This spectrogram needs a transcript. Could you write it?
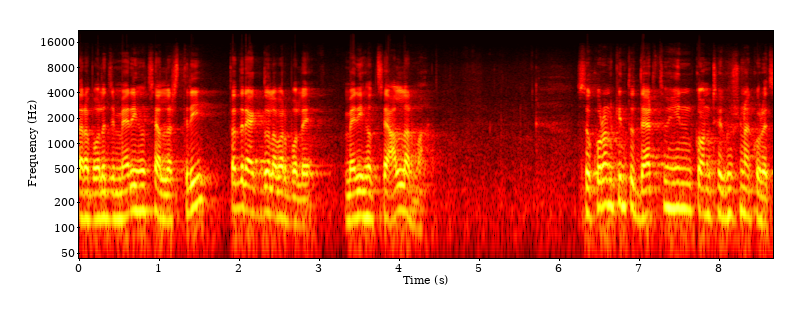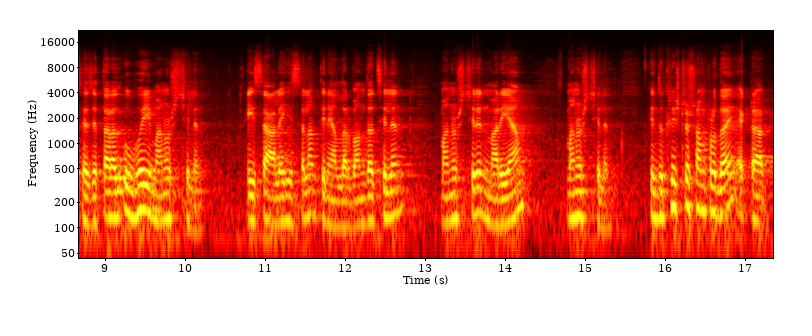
তারা বলে যে ম্যারি হচ্ছে আল্লাহর স্ত্রী, তাদের একদল আবার বলে ম্যারি হচ্ছে আল্লাহর মা। সো কোরআন কিন্তু দ্ব্যর্থহীন কণ্ঠে ঘোষণা করেছে যে তারা উভয়ই মানুষ ছিলেন। ঈসা আলহিসাল্লাম তিনি আল্লাহর বান্দা ছিলেন। মানুষ ছিলেন মারিয়াম, মানুষ ছিলেন। কিন্তু খ্রিস্ট সম্প্রদায় একটা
